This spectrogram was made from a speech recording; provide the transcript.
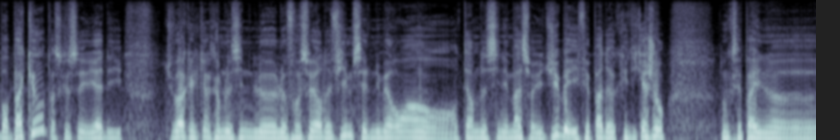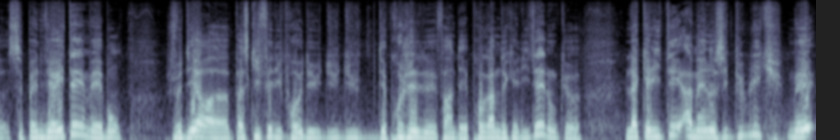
bah, pas que, parce que c'est, y a tu vois, quelqu'un comme le, le, fossoyeur de film, c'est le numéro un en, en termes de cinéma sur YouTube et il fait pas de critiques à chaud. Donc c'est pas une, euh, c'est pas une vérité, mais bon, je veux dire, euh, parce qu'il fait du, pro- du- du- du- des projets, enfin des programmes de qualité, donc euh, la qualité amène aussi le public. Mais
